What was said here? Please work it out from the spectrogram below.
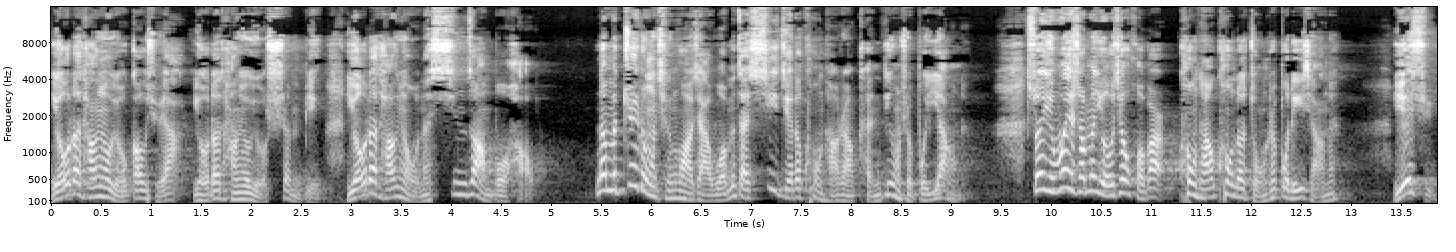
有的糖友有高血压，有的糖友有肾病，有的糖友呢心脏不好。那么这种情况下，我们在细节的控糖上肯定是不一样的。所以，为什么有些伙伴控糖控的总是不理想呢？也许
